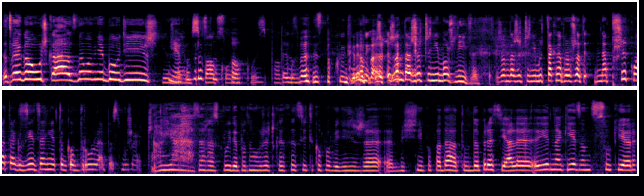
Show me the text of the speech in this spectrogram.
do twojego łóżka, znowu mnie budzisz. Już nie, wiem, po prostu spokój, spokój. spokój. Tak zwany spokój grabarza. żąda rzeczy niemożliwych. Żąda rzeczy niemożliwych. Tak na przykład, na przykład jak zjedzenie tego brule bez łóżeczki. O ja zaraz pójdę po tą łyżeczkę. Chcę tylko powiedzieć, że e, byś nie popadała tu w depresję, ale jednak jedząc cukier,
